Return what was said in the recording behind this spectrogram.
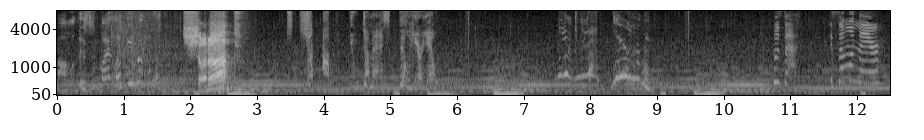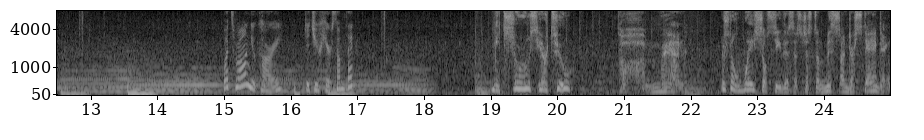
Oh, this is my lucky little... Shut up! Shut up, you dumbass! They'll hear you! Who's that? Is someone there? What's wrong, Yukari? Did you hear something? Mitsuru's here too? Oh, man. There's no way she'll see this as just a misunderstanding.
